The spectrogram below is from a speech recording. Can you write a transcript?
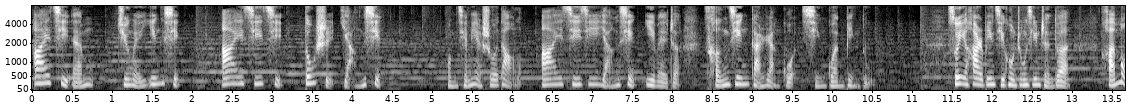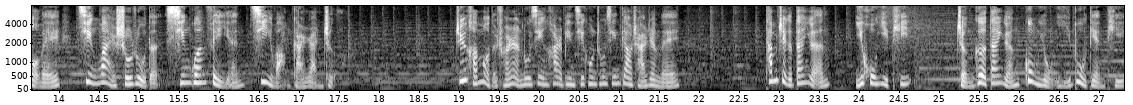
，IgM 均为阴性，IgG 都是阳性。我们前面也说到了，IgG 阳性意味着曾经感染过新冠病毒，所以哈尔滨疾控中心诊断韩某为境外输入的新冠肺炎既往感染者。至于韩某的传染路径，哈尔滨疾控中心调查认为，他们这个单元一户一梯，整个单元共用一部电梯，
